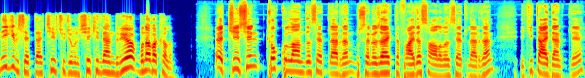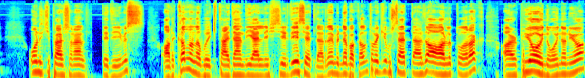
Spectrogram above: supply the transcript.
ne gibi setler Chiefs hücumunu şekillendiriyor buna bakalım. Evet Chiefs'in çok kullandığı setlerden bu sene özellikle fayda sağladığı setlerden iki tight end'li 12 personel dediğimiz arka alana bu iki tight end'i yerleştirdiği setlerden birine bakalım. Tabii ki bu setlerde ağırlıklı olarak RPO oyunu oynanıyor.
